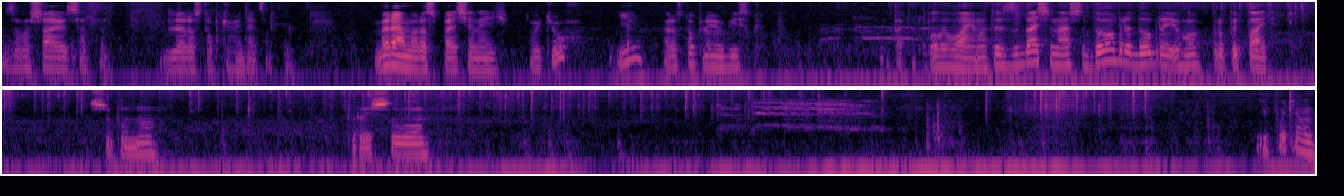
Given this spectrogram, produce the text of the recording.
залишаються для розтопки годяться. Беремо розпечений утюг і розтоплюємо віск. Так от поливаємо. Тобто задача наша добре-добре його пропитати, щоб воно пройшло. І потім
